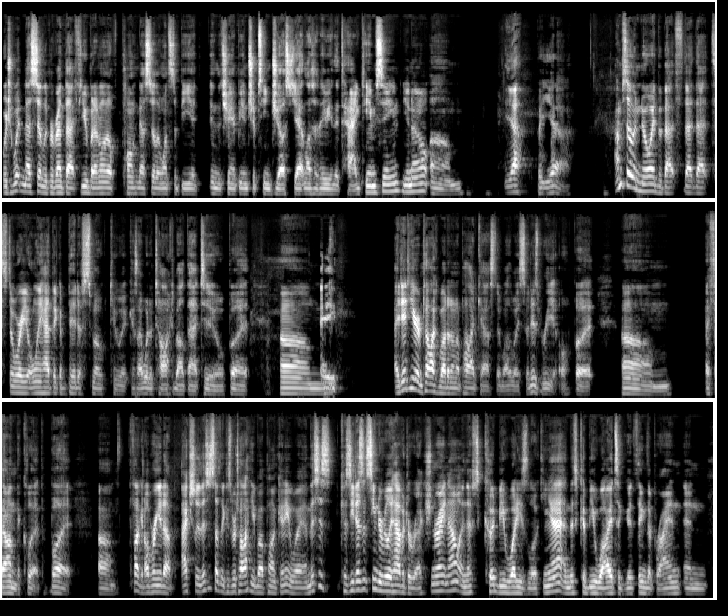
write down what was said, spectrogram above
which wouldn't necessarily prevent that feud, but I don't know if Punk necessarily wants to be in the championship scene just yet, unless it's maybe in the tag team scene. You know? Um, Yeah. but yeah. I'm so annoyed that that that, that story only had like a bit of smoke to it because I would have talked about that too. But um, Hey, I did hear him talk about it on a podcast, though, by the way, so it is real. But um, I found the clip. But um, fuck it, I'll bring it up. Actually, this is something because we're talking about Punk anyway, and this is because he doesn't seem to really have a direction right now, and this could be what he's looking at, and this could be why it's a good thing that Bryan and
